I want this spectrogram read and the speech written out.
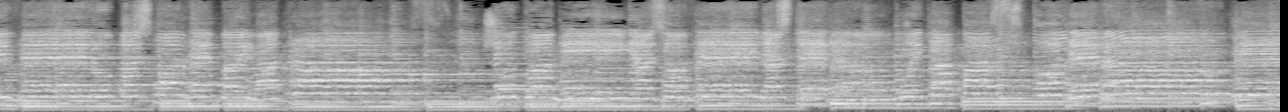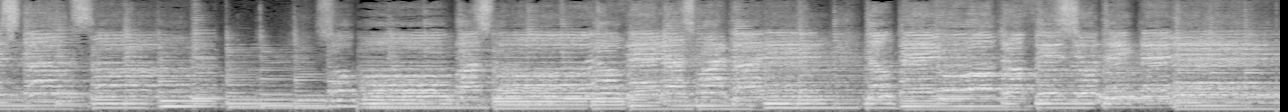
Ver o pastor rebanho atrás. Nem terei.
